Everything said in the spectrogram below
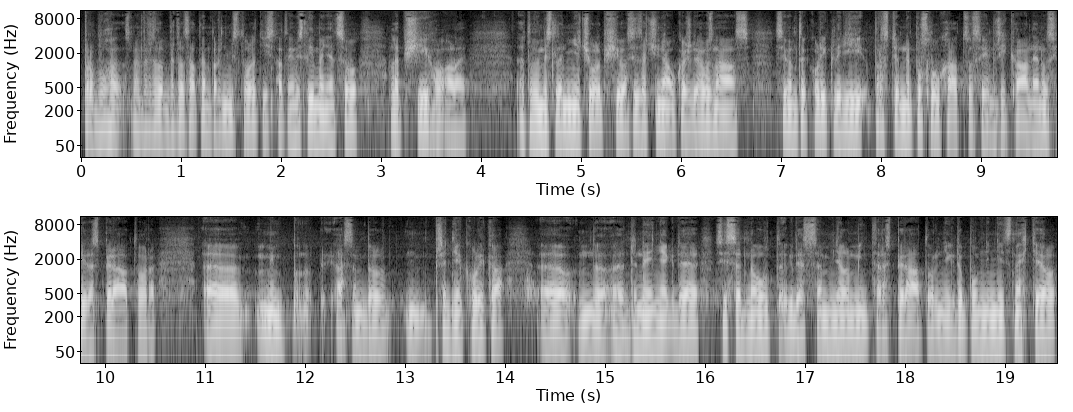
pro boha jsme ve 21. století, snad vymyslíme něco lepšího, ale to vymyslení něčeho lepšího asi začíná u každého z nás. Si vemte, kolik lidí prostě neposlouchá, co se jim říká, nenosí respirátor. Eh, já jsem byl před několika eh, dny někde si sednout, kde jsem měl mít respirátor, nikdo po mně nic nechtěl.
